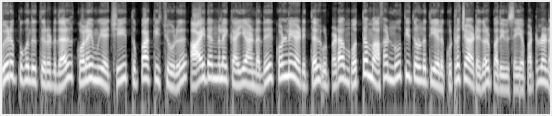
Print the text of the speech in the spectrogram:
வீடு புகுந்து திருடுதல் கொலை முயற்சி துப்பாக்கிச் சூடு ஆயுதங்களை கையாண்டது கொள்ளையடித்தல் உட்பட மொத்தமாக நூத்தி தொண்ணூத்தி ஏழு குற்றச்சாட்டுகள் பதிவு செய்யப்பட்டுள்ளன.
